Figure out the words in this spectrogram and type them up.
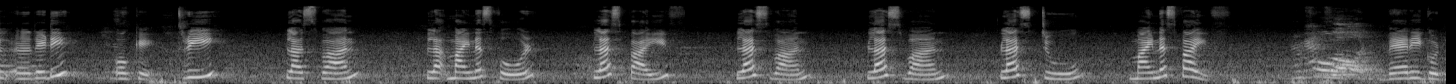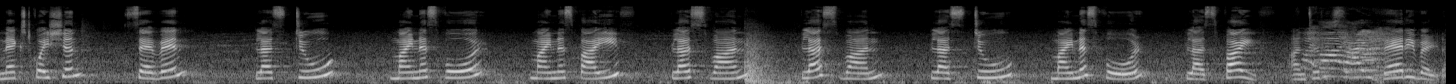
Uh, ready? Okay. 3 plus 1 plus minus 4 plus 5 plus 1 plus 1 plus 2 minus 5. And 4. Very good. Next question. 7 plus 2 minus 4 minus 5 plus 1 plus 1 plus 2 minus 4 plus 5. Answer Five. very well.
